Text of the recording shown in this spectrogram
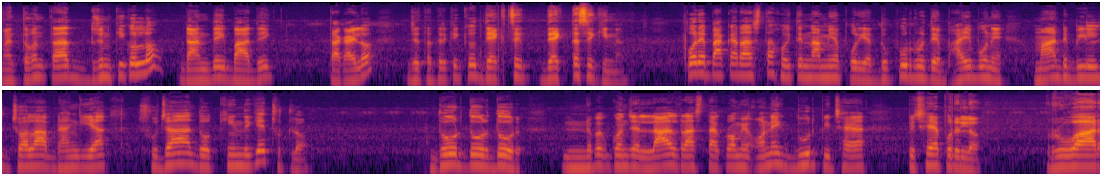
মানে তখন তারা দুজন কি করল? ডান দিক, বা দিক তাকাইলো যে তাদেরকে কেউ দেখছে, দেখতেছে কি না পরে পাকা রাস্তা হইতে নামিয়া পড়িয়া দুপুর রোদে ভাই বোনে মাঠ, বিল, জলাপ ঢাঙ্গিয়া সুজা দক্ষিণ দিকে ছুটল। দৌড় দৌড় দৌড়। নবাবগঞ্জের লাল রাস্তা ক্রমে অনেক দূর পিছায়া, পিছাইয়া পড়িল। রুয়ার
